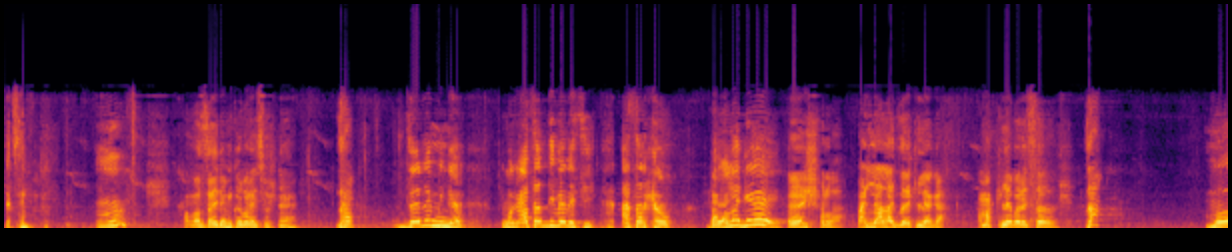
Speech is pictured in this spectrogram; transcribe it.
দেখছিন খাওয়া যাই আইসস না যা। জানে তোমাকে আচার দিবে রেছি আচার খাও। ভালো লাগে? এই শালা পাল্লা লাগ যায় খিলাগা আমার খেলে যা। মো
